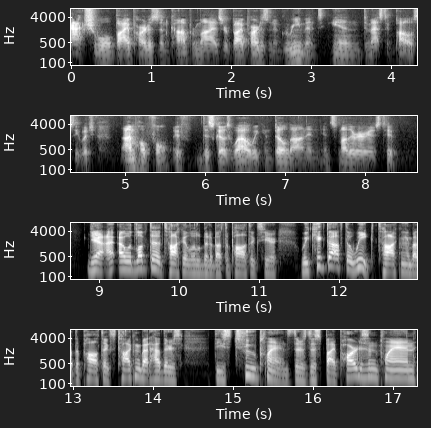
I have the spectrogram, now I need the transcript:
actual bipartisan compromise or bipartisan agreement in domestic policy, which I'm hopeful if this goes well, we can build on in, in some other areas too. Yeah, I, I, would love to talk a little bit about the politics here. We kicked off the week talking about the politics, talking about how there's these two plans. There's this bipartisan plan,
